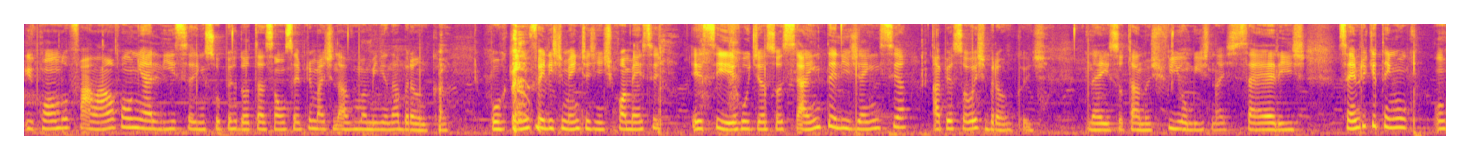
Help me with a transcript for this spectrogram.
E quando falavam em Alice em superdotação, sempre imaginava uma menina branca. Porque, infelizmente, a gente começa esse erro de associar inteligência a pessoas brancas. Né? Isso está nos filmes, nas séries. Sempre que tem um, um,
